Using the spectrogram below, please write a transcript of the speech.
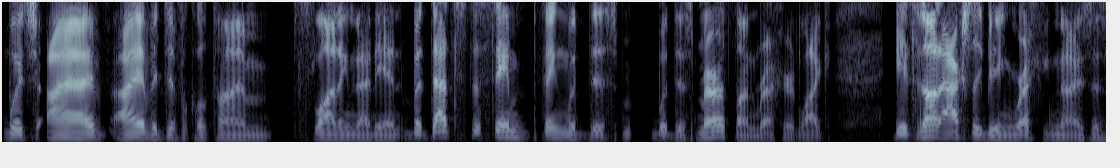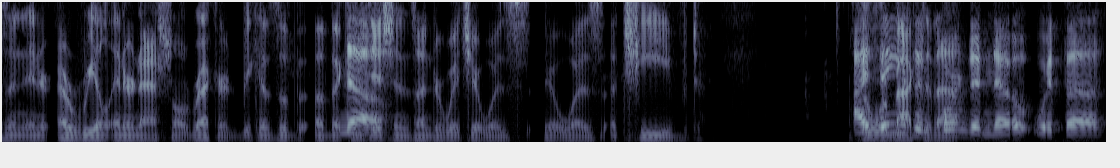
Which I have I have a difficult time slotting that in. But that's the same thing with this with this marathon record. Like, it's not actually being recognized as an a real international record because of the, of the No. conditions under which it was it was achieved. So I we're think back it's to that. important to note with the.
